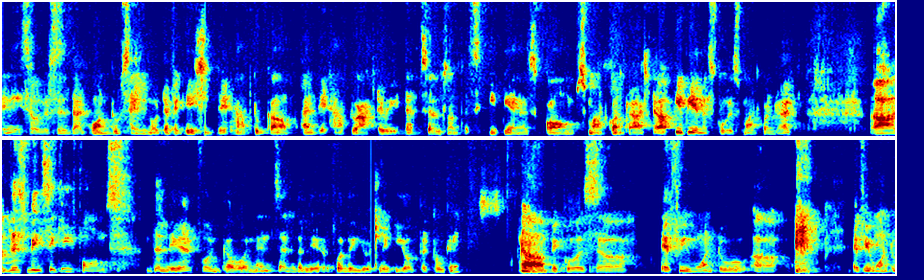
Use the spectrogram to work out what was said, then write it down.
any services that want to send notification, they have to come and they have to activate themselves on this EPNS COM smart contract, uh, EPNS core smart contract. Uh, this basically forms the layer for governance and the layer for the utility of the token. Uh, because uh, if we want to uh, if you want to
